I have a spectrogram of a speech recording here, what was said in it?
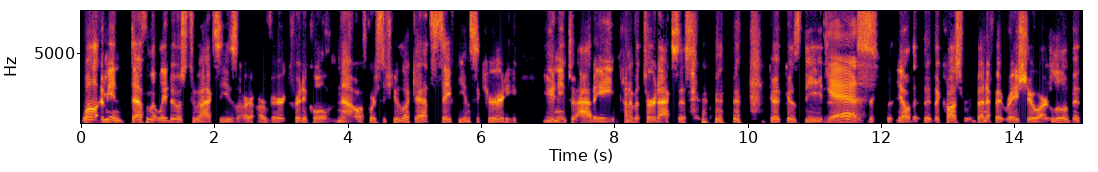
Well, I mean, definitely those two axes are, are very critical. Now, of course, if you look at safety and security, you need to add a kind of a third axis because the yes. the, the, you know the, the cost benefit ratio are a little bit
